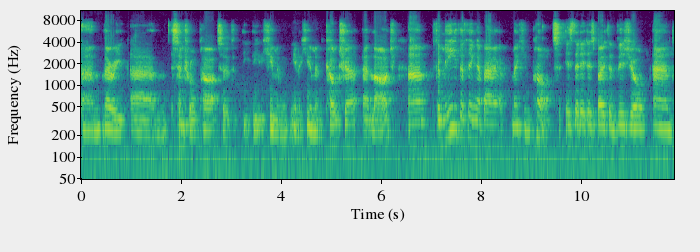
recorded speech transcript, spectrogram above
um, very um, central parts of the, the, human, you know, human culture at large. Um, for me, the thing about making pots is that it is both a visual and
